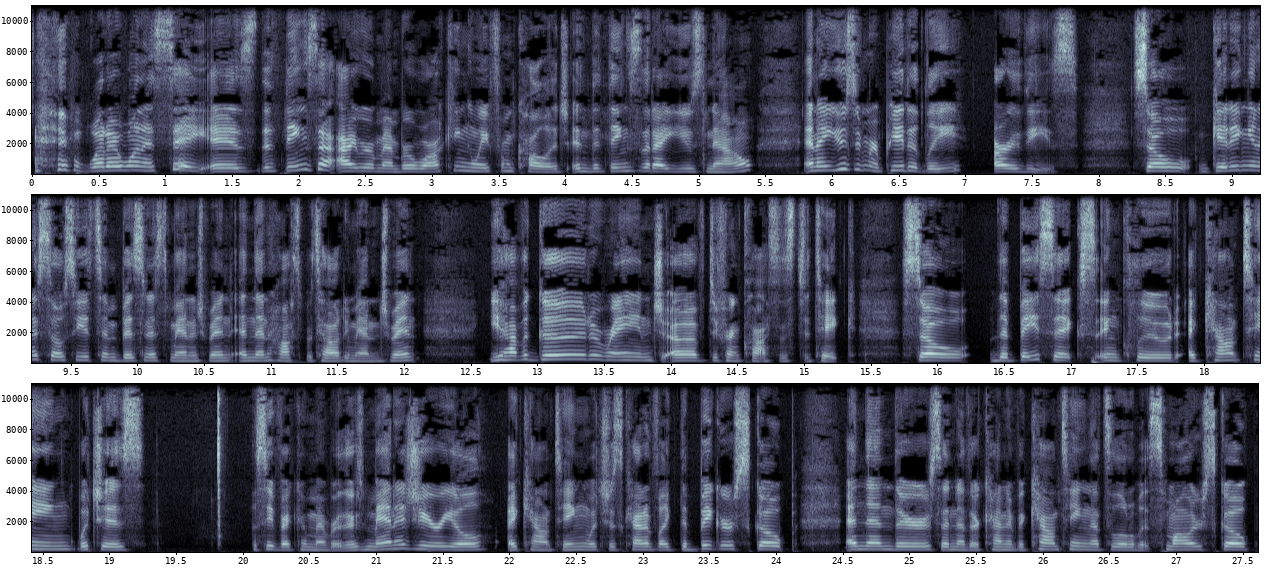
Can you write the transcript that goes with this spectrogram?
what I want to say is the things that I remember walking away from college and the things that I use now, and I use them repeatedly, are these. So, getting an associate's in business management and then hospitality management, you have a good range of different classes to take. So the basics include accounting, which is let's see if I can remember. There's managerial accounting, which is kind of like the bigger scope, and then there's another kind of accounting that's a little bit smaller scope.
